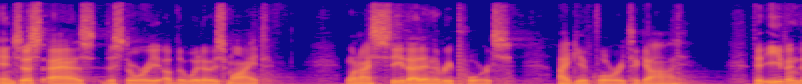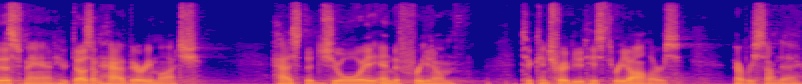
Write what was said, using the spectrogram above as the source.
And just as the story of the widow's mite, when I see that in the reports, I give glory to God that even this man who doesn't have very much has the joy and the freedom to contribute his $3 every Sunday.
